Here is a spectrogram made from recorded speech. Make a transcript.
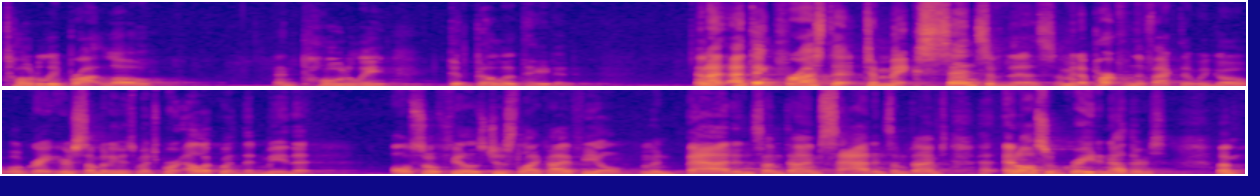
totally brought low and totally debilitated. And I, I, think for us to, to make sense of this, I mean, apart from the fact that we go, well, great, here's somebody who's much more eloquent than me that also feels just like I feel. I mean, bad and sometimes, sad and sometimes, and also great in others. Um,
